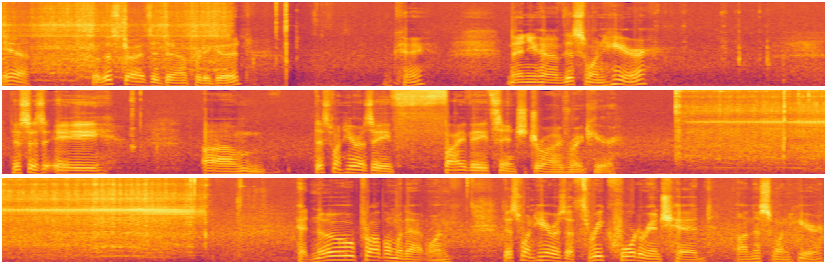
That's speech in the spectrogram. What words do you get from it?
Yeah, so this drives it down pretty good. Okay. Then you have this one here. This is a, um, this one here is a 5 8 inch drive right here. Had no problem with that one. This one here is a 3 quarter inch head on this one here.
